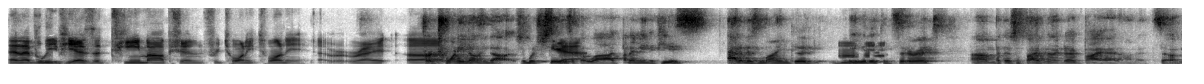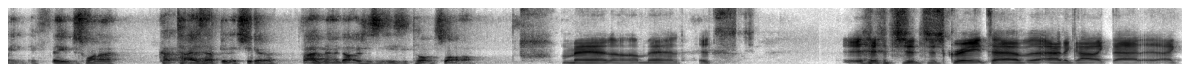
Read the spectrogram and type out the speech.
And I believe he has a team option for 2020, right? Uh, for twenty million dollars, which seems yeah. like a lot, but I mean, if he's out of his mind, good, maybe mm-hmm. they consider it. Um, but there's a five million dollar buyout on it, so I mean, if they just want to cut ties after this year, five million dollars is an easy pill to swallow. Man, uh, man, it's it's just great to have add a guy like that. I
